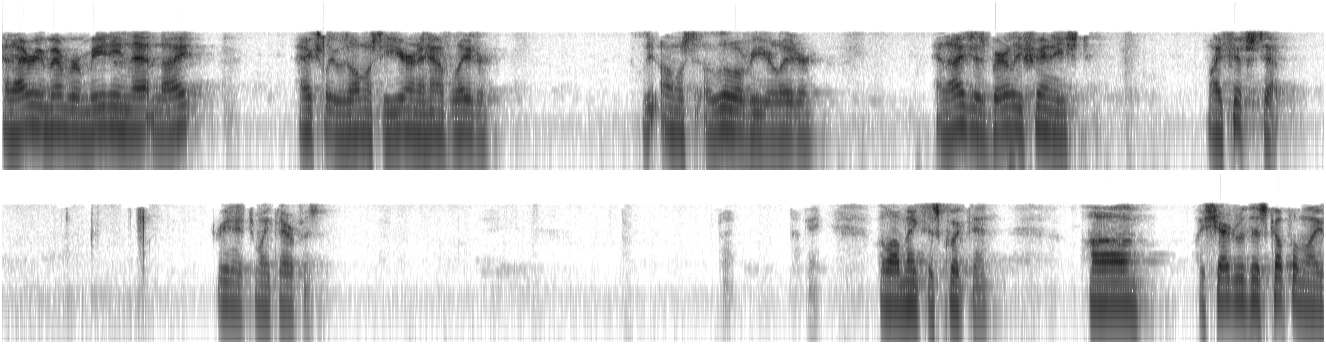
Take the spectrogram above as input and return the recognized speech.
And I remember meeting that night. Actually, it was almost a year and a half later. Almost a little over a year later. And I just barely finished my fifth step. Reading it to my therapist. Okay. Well, I'll make this quick then. Uh, I shared with this couple my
